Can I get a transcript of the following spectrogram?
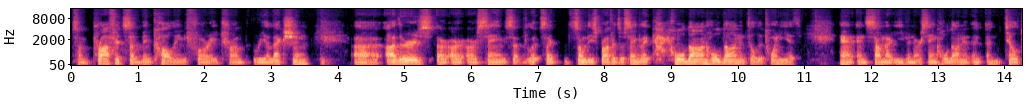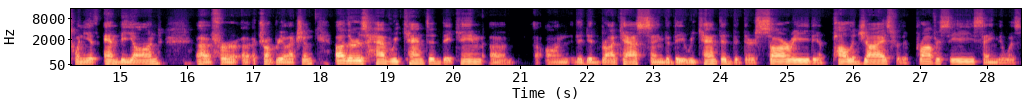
some prophets have been calling for a Trump reelection. Uh, others are, are, are saying, so looks like some of these prophets are saying, like, hold on, hold on until the 20th. And, and some are even are saying, hold on until 20th and beyond uh, for a, a Trump reelection. Others have recanted. They came um, on they did broadcasts saying that they recanted that they're sorry they apologized for their prophecy saying there was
